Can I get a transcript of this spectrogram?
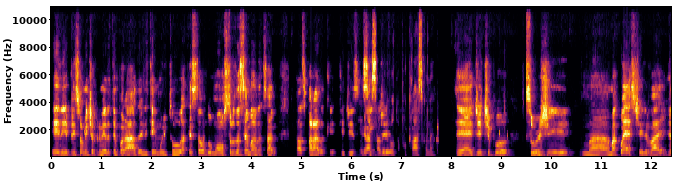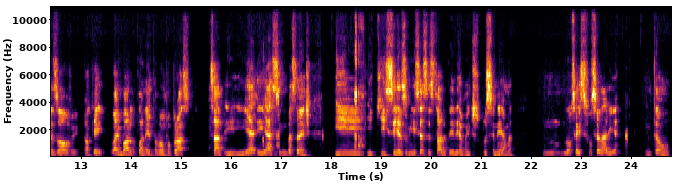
Ele, principalmente a primeira temporada, ele tem muito a questão do monstro da semana, sabe? Aquelas paradas que, que dizem. assim, Engraçado, de- ele voltou pro clássico, né? é, de tipo, surge uma, uma quest, ele vai, resolve, ok, vai embora do planeta, vamos pro próximo. Sabe? E, e é, e é assim bastante. E, e que se resumisse essa história dele realmente pro cinema, não sei se funcionaria. Então,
